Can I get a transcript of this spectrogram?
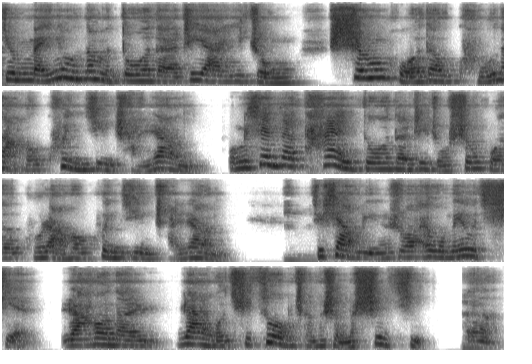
就没有那么多的这样一种生活的苦恼和困境缠绕你。我们现在太多的这种生活的苦恼和困境缠绕你，就像比如说，哎，我没有钱，然后呢，让我去做不成什么事情，嗯，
